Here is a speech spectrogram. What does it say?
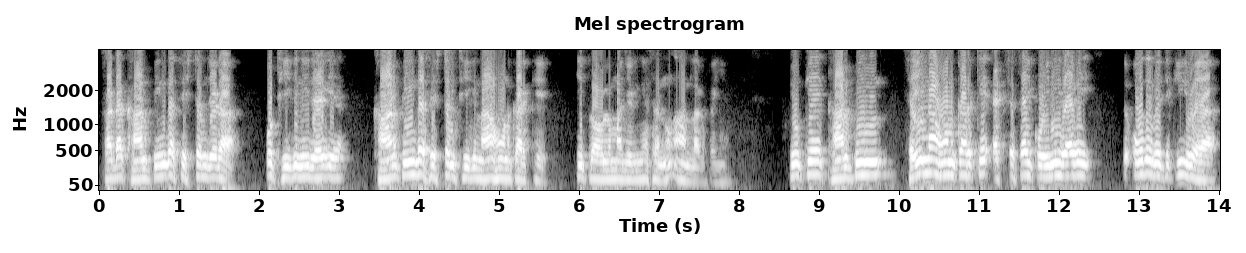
ਸਾਡਾ ਖਾਣ ਪੀਣ ਦਾ ਸਿਸਟਮ ਜਿਹੜਾ ਉਹ ਠੀਕ ਨਹੀਂ ਰਹਿ ਗਿਆ। ਖਾਣ ਪੀਣ ਦਾ ਸਿਸਟਮ ਠੀਕ ਨਾ ਹੋਣ ਕਰਕੇ ਇਹ ਪ੍ਰੋਬਲਮਾਂ ਜਿਹੜੀਆਂ ਸਾਨੂੰ ਆਉਣ ਲੱਗ ਪਈਆਂ। ਕਿਉਂਕਿ ਖਾਣ ਪੀਣ ਸਹੀ ਨਾ ਹੋਣ ਕਰਕੇ ਐਕਸਰਸਾਈਜ਼ ਕੋਈ ਨਹੀਂ ਰਹਿ ਗਈ ਤੇ ਉਹਦੇ ਵਿੱਚ ਕੀ ਹੋਇਆ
